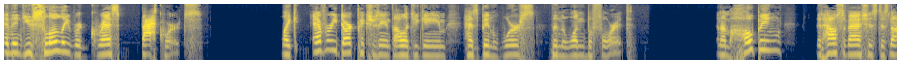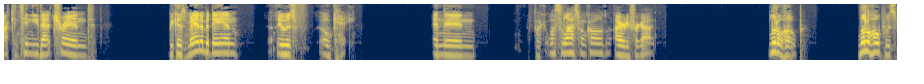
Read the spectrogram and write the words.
and then you slowly regress backwards. Like every Dark Pictures anthology game has been worse than the one before it. And I'm hoping that House of Ashes does not continue that trend because Man of Medan, it was okay. And then, fuck, what's the last one called? I already forgot. Little Hope. Little Hope was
